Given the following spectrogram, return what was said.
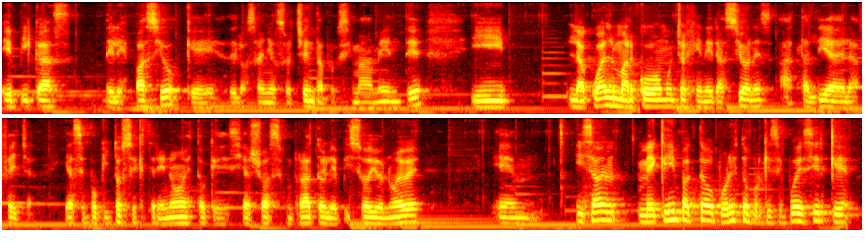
épicas del espacio, que es de los años 80 aproximadamente, y la cual marcó muchas generaciones hasta el día de la fecha. Y hace poquito se estrenó esto que decía yo hace un rato, el episodio 9. Eh, y saben, me quedé impactado por esto porque se puede decir que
